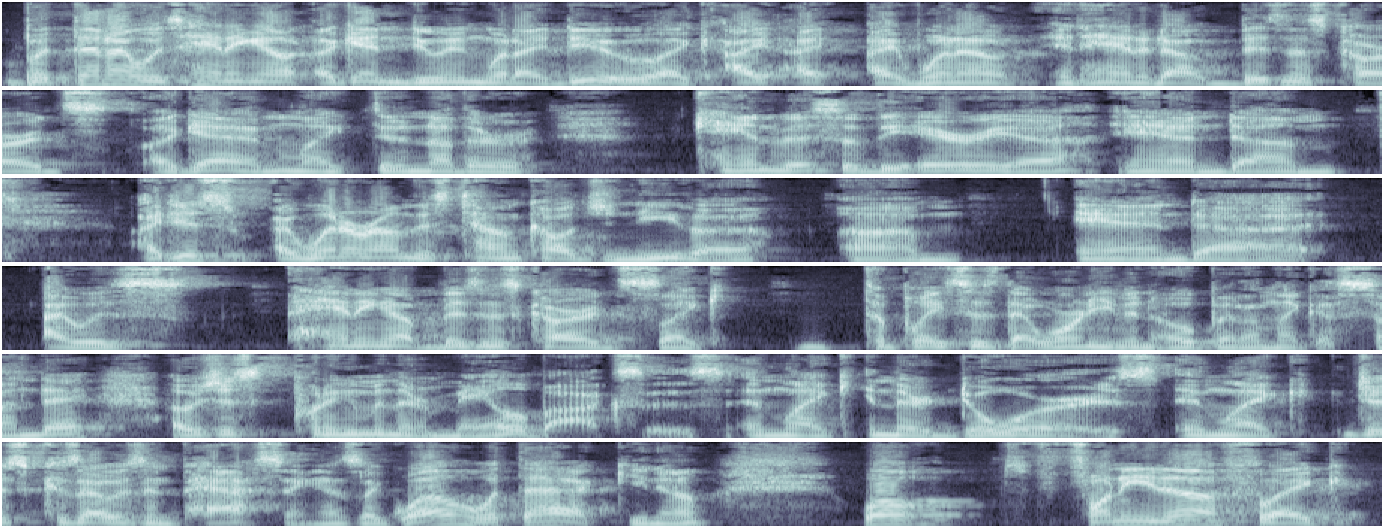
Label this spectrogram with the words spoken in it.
but then I was handing out again, doing what I do. Like I, I, I went out and handed out business cards again, like did another canvas of the area. And, um, I just, I went around this town called Geneva, um, and, uh, I was handing out business cards like to places that weren't even open on like a Sunday. I was just putting them in their mailboxes and like in their doors and like just cause I was in passing. I was like, well, what the heck, you know? Well, funny enough, like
